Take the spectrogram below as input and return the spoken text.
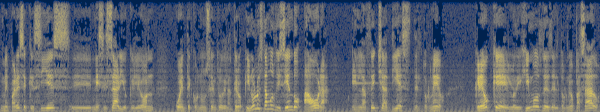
me parece que sí es eh, necesario que León cuente con un centro delantero. Y no lo estamos diciendo ahora, en la fecha 10 del torneo. Creo que lo dijimos desde el torneo pasado.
